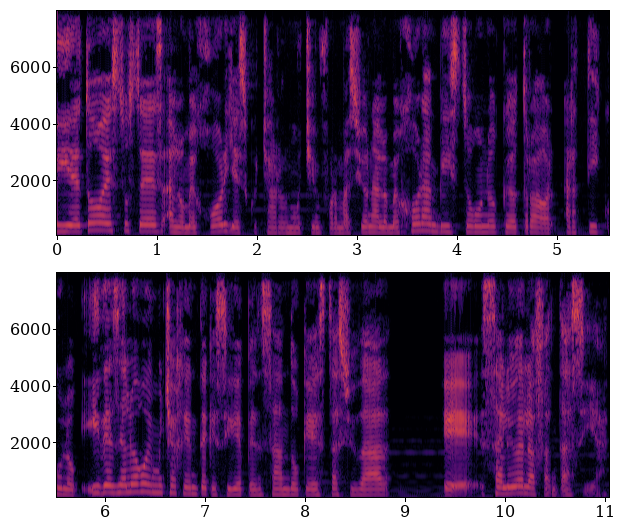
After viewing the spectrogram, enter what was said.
Y de todo esto ustedes a lo mejor ya escucharon mucha información, a lo mejor han visto uno que otro artículo y desde luego hay mucha gente que sigue pensando que esta ciudad eh, salió de la fantasía.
